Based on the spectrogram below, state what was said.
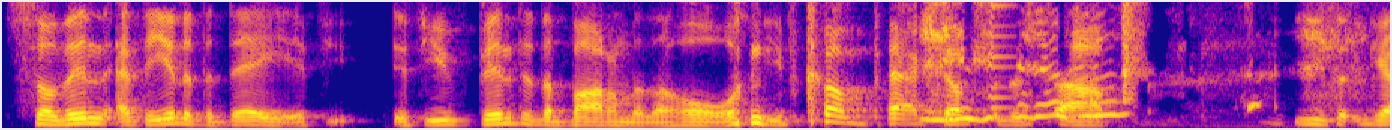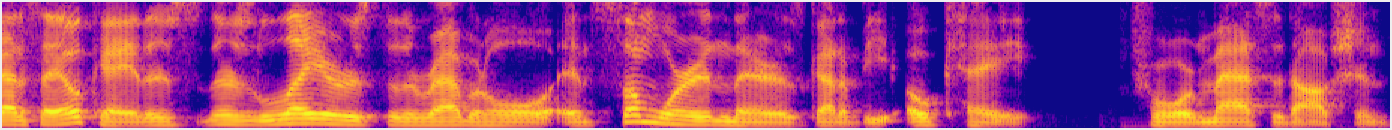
so then at the end of the day if you if you've been to the bottom of the hole and you've come back up to the top you, th- you got to say okay there's there's layers to the rabbit hole and somewhere in there has got to be okay for mass adoption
